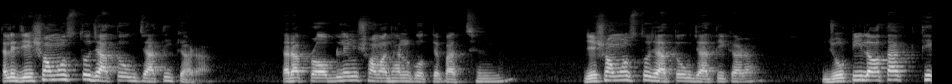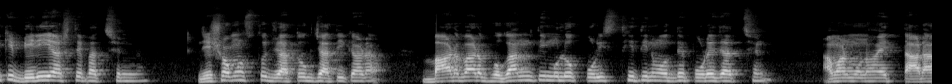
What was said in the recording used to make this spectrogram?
তাহলে যে সমস্ত জাতক জাতিকারা তারা প্রবলেম সমাধান করতে পারছেন না? যে সমস্ত জাতক জাতিকারা জটিলতা থেকে বেরিয়ে আসতে পারছেন না, যে সমস্ত জাতক জাতিকারা বারবার ভোগান্তিমূলক পরিস্থিতির মধ্যে পড়ে যাচ্ছেন, আমার মনে হয় তারা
